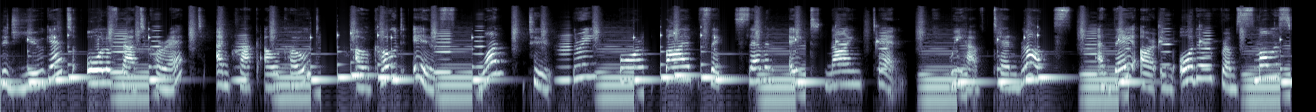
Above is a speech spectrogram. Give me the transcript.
Did you get all of that correct and crack our code? Our code is 1, 2, 3, 4, 5, 6, 7, 8, 9, 10. We have 10 blocks and they are in order from smallest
